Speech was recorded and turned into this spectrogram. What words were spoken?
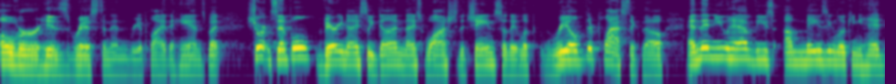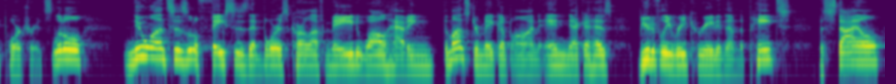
over his wrist, and then reapply the hands. But Short and simple, very nicely done. Nice wash to the chains so they look real. They're plastic though. And then you have these amazing looking head portraits. Little nuances, little faces that Boris Karloff made while having the monster makeup on. And NECA has beautifully recreated them. The paint, the style,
